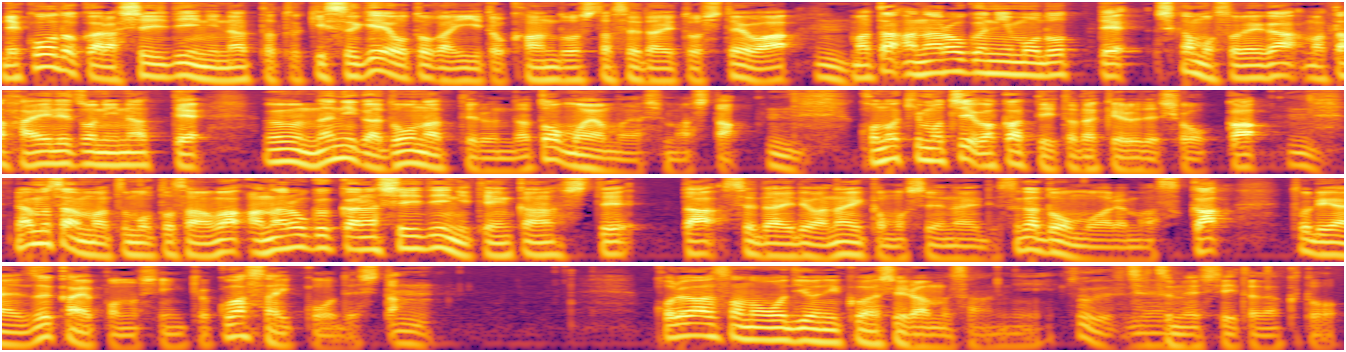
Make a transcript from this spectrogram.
レコードから CD になった時すげえ音がいいと感動した世代としては、またアナログに戻って、しかもそれがまたハイレゾになって、うん、何がどうなってるんだともやもやしました。この気持ち分かっていただけるでしょうか、ラムさん、松本さんはアナログから CD に転換してた世代ではないかもしれないですが、どう思われますか？とりあえず、カイポの新曲は最高でした。これはそのオーディオに詳しいラムさんに説明していただくと。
